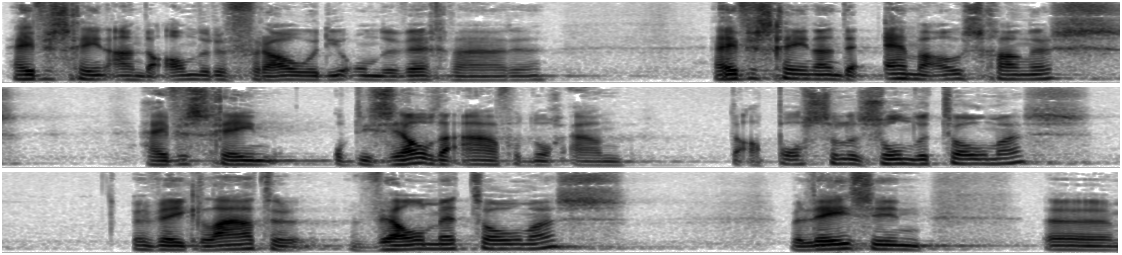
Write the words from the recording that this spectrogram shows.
Hij verscheen aan de andere vrouwen die onderweg waren. Hij verscheen aan de Emmausgangers. Hij verscheen op diezelfde avond nog aan de apostelen zonder Thomas. Een week later wel met Thomas. We lezen in, uh,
